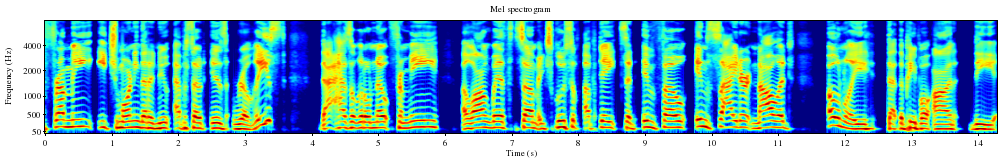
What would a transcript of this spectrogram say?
from me each morning that a new episode is released. That has a little note from me, along with some exclusive updates and info, insider knowledge only that the people on the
